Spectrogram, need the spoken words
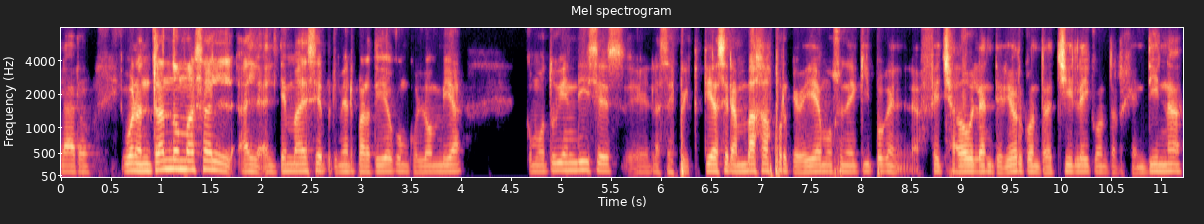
Claro. Bueno, entrando más al tema de ese primer partido con Colombia, como tú bien dices, eh, las expectativas eran bajas porque veíamos un equipo que en la fecha doble anterior contra Chile y contra Argentina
